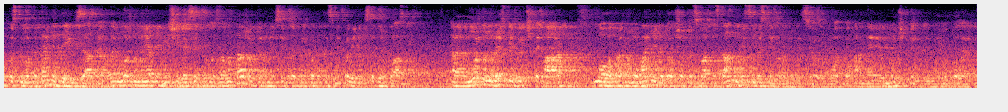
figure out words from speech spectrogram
Опустимо питання, де їх взяти, але можна наняти більше, я всіх буду завантажувати, вони всі будуть приходити з відповідями, все дуже класно. Е, можна нарешті вивчити R, мова програмування для того, щоб працювати з даними і самостійно робити цю роботу, а не мучити мою колегу.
